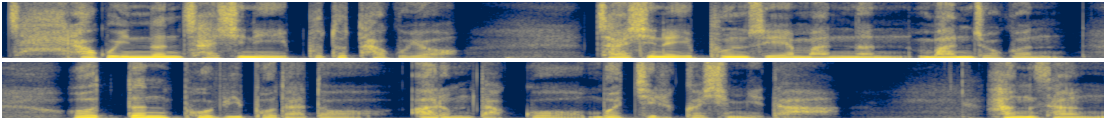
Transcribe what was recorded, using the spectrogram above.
잘하고 있는 자신이 뿌듯하고요. 자신의 분수에 맞는 만족은 어떤 법이보다도 아름답고 멋질 것입니다. 항상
